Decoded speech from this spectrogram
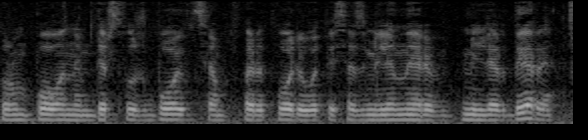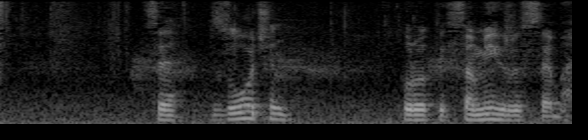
корумпованим держслужбовцям перетворюватися з мільйонерів в мільярдери це злочин проти самих же себе.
